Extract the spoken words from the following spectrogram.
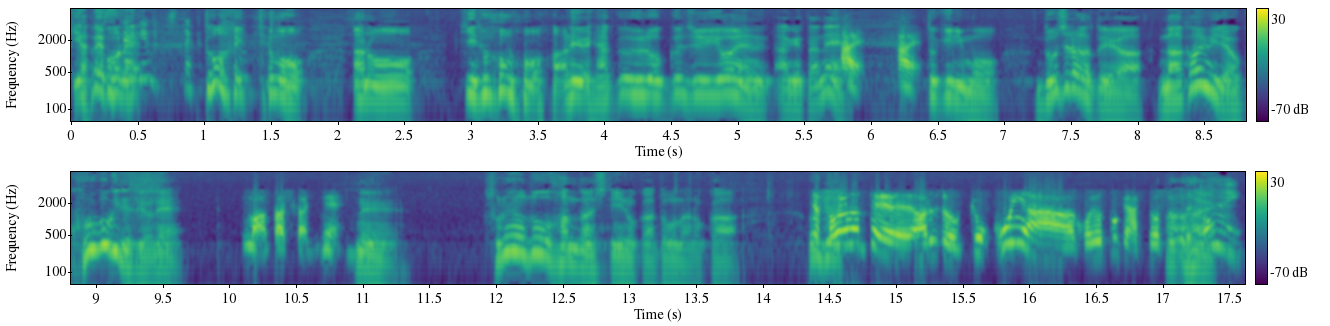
いやでも下ねとは言ってもあの昨日もあるいは164円上げたね、はい、はい。時にもどちらかといえば中身では小動きですよね。まあ確かにね。ねえ。それをどう判断していいのかどうなのか。いや、それはだって、あれでしょ、今日今夜雇用統計発表するでしょ、はい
